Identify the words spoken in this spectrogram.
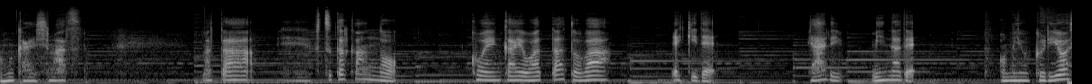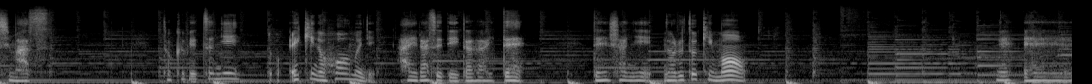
お迎えします。また、え2日間の講演会終わった後は駅でやはりみんなでお見送りをします。特別に駅のホームに入らせていただいて電車に乗る時もね、えー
